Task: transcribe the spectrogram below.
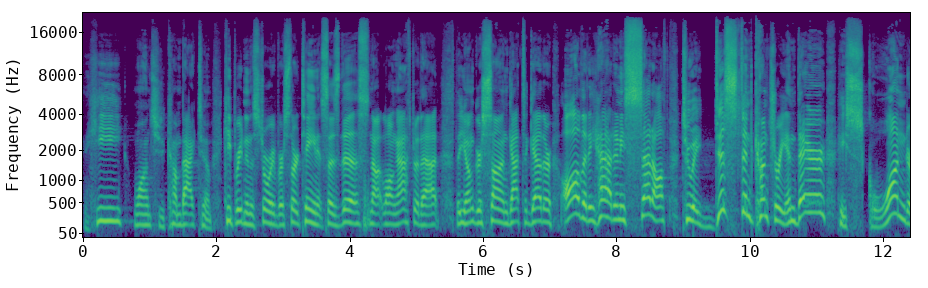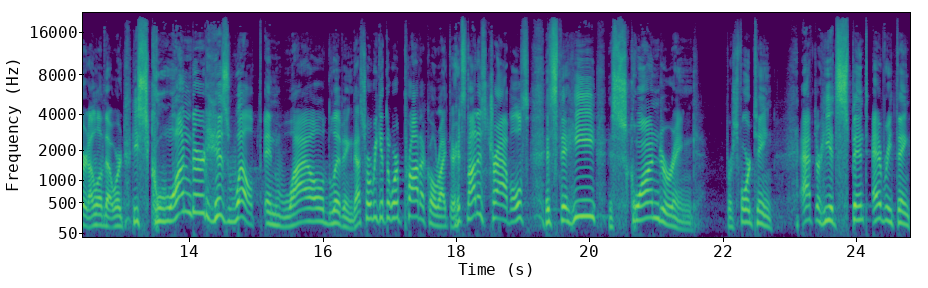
He wants you to come back to him. Keep reading the story, verse 13. It says this Not long after that, the younger son got together all that he had and he set off to a distant country. And there he squandered, I love that word, he squandered his wealth in wild living. That's where we get the word prodigal right there. It's not his travels, it's that he is squandering. Verse 14. After he had spent everything,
